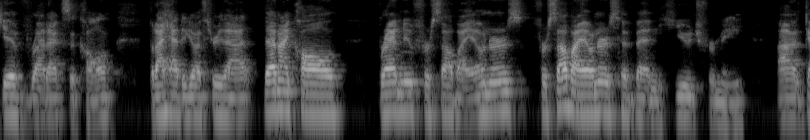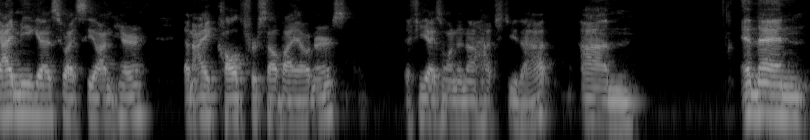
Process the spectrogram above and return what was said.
give Red X a call. But I had to go through that. Then I call brand new for sell by owners. For sell by owners have been huge for me. Uh, Guy Miguez, who I see on here, and I called for sell by owners. If you guys want to know how to do that, um, and then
